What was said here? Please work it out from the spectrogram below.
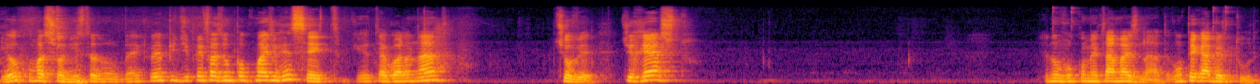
Eu, como acionista do Nubank, eu ia pedir para ele fazer um pouco mais de receita, porque até agora nada. Deixa eu ver. De resto, eu não vou comentar mais nada. Vamos pegar a abertura.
